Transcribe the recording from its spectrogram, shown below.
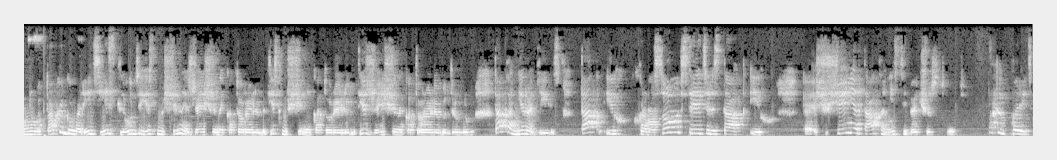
Ну, вот так и говорить. Есть люди, есть мужчины, есть женщины, которые любят, есть мужчины, которые любят, есть женщины, которые любят друг друга. Так они родились. Так их хромосомы встретились, так их э, ощущения, так они себя чувствуют как говорить,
